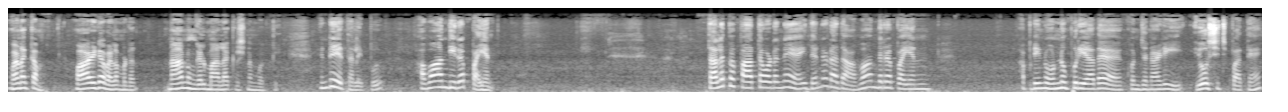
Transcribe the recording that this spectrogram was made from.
வணக்கம். வாழ்க வளமுடன். நான் உங்கள் மாலா கிருஷ்ணமூர்த்தி. இன்றைய தலைப்பு அவாந்திர பயன். தலைப்பை பார்த்த உடனே இது என்னடா அது அவாந்திர பயன்? அப்படின்னு ஒன்றும் புரியாத கொஞ்ச நாழி யோசித்து பார்த்தேன்.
